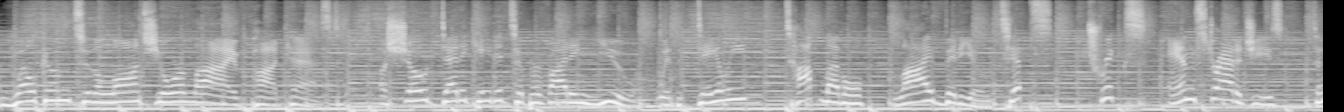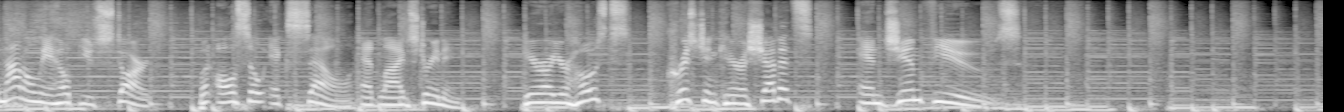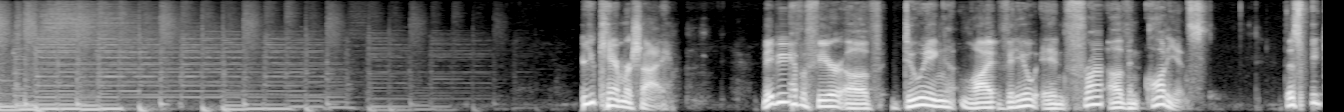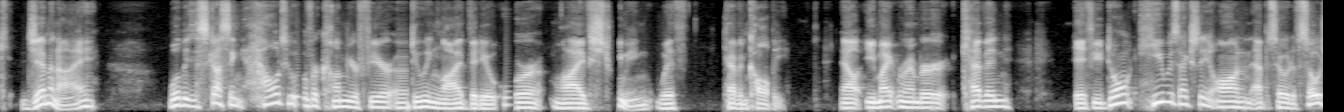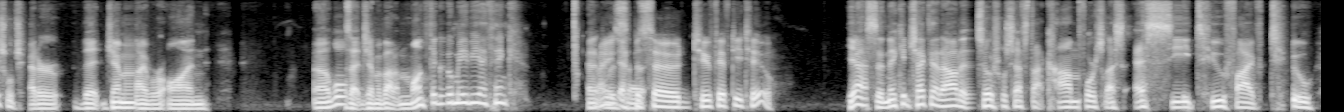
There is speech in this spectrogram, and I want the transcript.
Welcome to the Launch Your Live podcast, a show dedicated to providing you with daily, top level live video tips, tricks, and strategies to not only help you start, but also excel at live streaming. Here are your hosts, Christian Karasiewicz and Jim Fuse. Camera shy? Maybe you have a fear of doing live video in front of an audience. This week, Jim and I will be discussing how to overcome your fear of doing live video or live streaming with Kevin Colby. Now, you might remember Kevin. If you don't, he was actually on an episode of Social Chatter that Jim and I were on. Uh, what was that, Jim? About a month ago, maybe, I think. And right, it was episode uh, 252. Yes, and they can check that out at socialchefs.com forward slash SC252.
